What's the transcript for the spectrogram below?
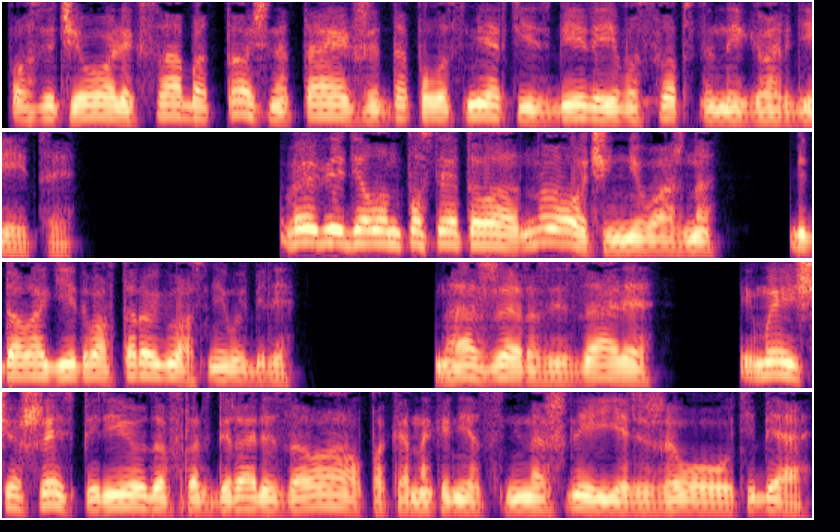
после чего Алексаба точно так же до полусмерти избили его собственные гвардейцы. Выглядел он после этого, ну, очень неважно. Бедолаги едва второй глаз не выбили. Нас же развязали, и мы еще шесть периодов разбирали завал, пока, наконец, не нашли еле живого у тебя.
